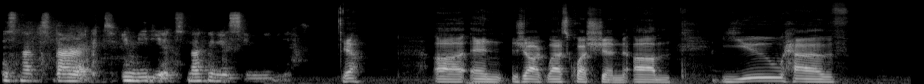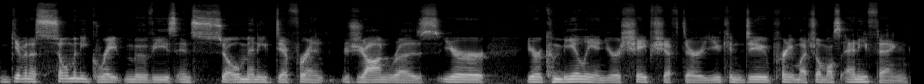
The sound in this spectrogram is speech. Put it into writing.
it's not direct, immediate. Nothing is immediate. Yeah, uh, and Jacques, last question. Um, you have given us so many great movies in so many different genres. You're you're a chameleon, you're a shapeshifter, you can do pretty much almost anything.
